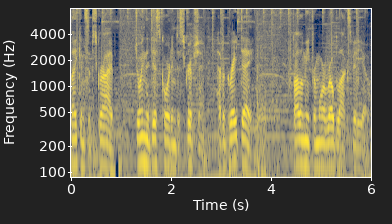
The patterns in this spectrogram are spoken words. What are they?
like and subscribe. Join the Discord in description. Have a great day. Follow me for more Roblox video.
